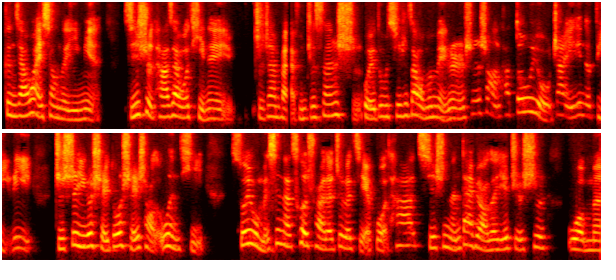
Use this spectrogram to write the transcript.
更加外向的一面，即使它在我体内。只占百分之三十，维度其实，在我们每个人身上，它都有占一定的比例，只是一个谁多谁少的问题。所以，我们现在测出来的这个结果，它其实能代表的，也只是我们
